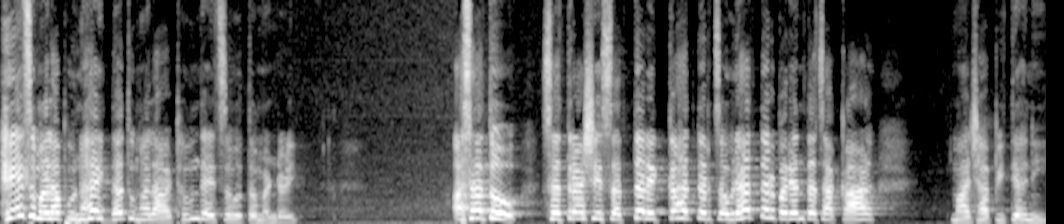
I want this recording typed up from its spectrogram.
हेच मला पुन्हा एकदा तुम्हाला आठवून द्यायचं होतं मंडळी. असा तो सतराशे सत्तर एकाहत्तर चौऱ्याहत्तर पर्यंतचा काळ माझ्या पित्यांनी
